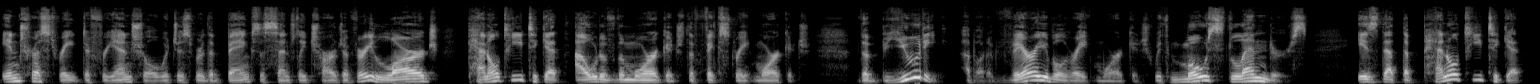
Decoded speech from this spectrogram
interest rate differential, which is where the banks essentially charge a very large penalty to get out of the mortgage, the fixed rate mortgage. The beauty about a variable rate mortgage with most lenders is that the penalty to get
